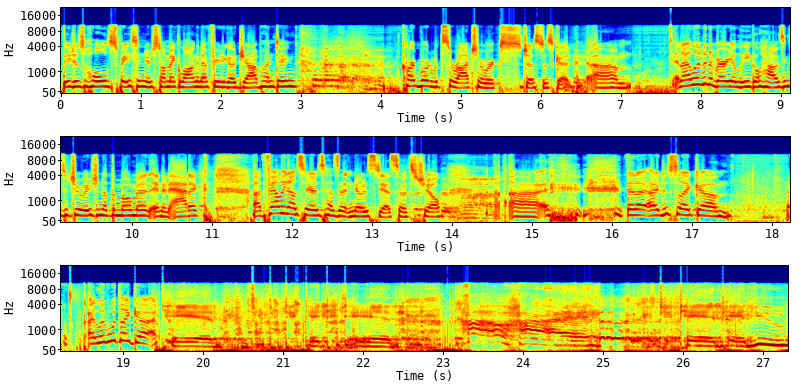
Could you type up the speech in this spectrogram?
They just hold space in your stomach long enough for you to go job hunting. Cardboard with sriracha works just as good. Um, and I live in a very illegal housing situation at the moment in an attic. Uh, the family downstairs hasn't noticed yet, so it's chill. Uh, and I, I just like um, I live with like a Kid. Ted, High? Ted, Ted, you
